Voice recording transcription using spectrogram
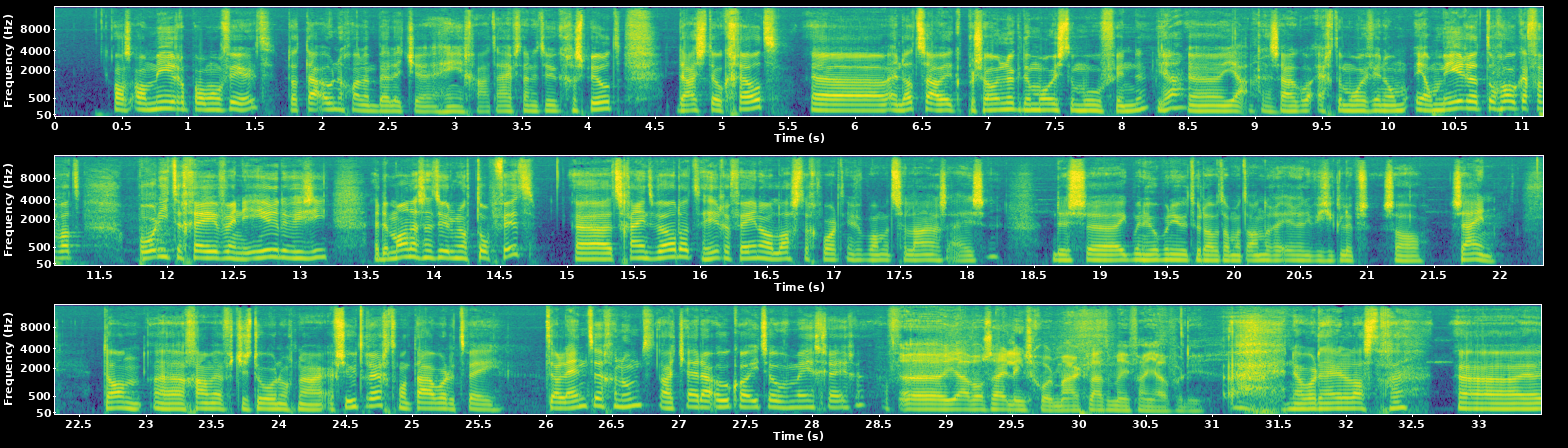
als Almere promoveert, dat daar ook nog wel een belletje heen gaat. Hij heeft daar natuurlijk gespeeld. Daar zit ook geld. Uh, en dat zou ik persoonlijk de mooiste move vinden. Ja? Uh, ja, okay. zou ik wel echt een mooi vinden om Almere toch ook even wat body te geven in de eredivisie. De man is natuurlijk nog topfit. Uh, het schijnt wel dat Heerenveen al lastig wordt in verband met salariseisen. Dus ik ben heel benieuwd hoe dat dan met andere eredivisieclubs zal zijn. Dan gaan we eventjes door nog naar FC Utrecht, want daar worden twee talenten genoemd. Had jij daar ook al iets over meegekregen? Uh, ja, wel zijdelings gehoord, maar ik laat hem even aan jou voor nu. Uh, nou wordt een hele lastige. Eh,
